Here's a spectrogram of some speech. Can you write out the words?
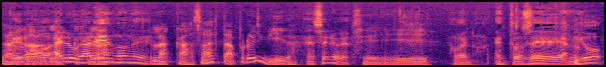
pero hay lugares en donde... La caza está prohibida. ¿En serio? Sí. Bueno, entonces, amigo,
